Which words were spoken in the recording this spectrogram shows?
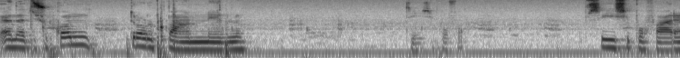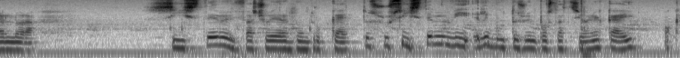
andate su control panel. Sì si può fare sì si può fare allora system vi faccio vedere anche un trucchetto. Su system vi ributto su impostazioni ok? Ok.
